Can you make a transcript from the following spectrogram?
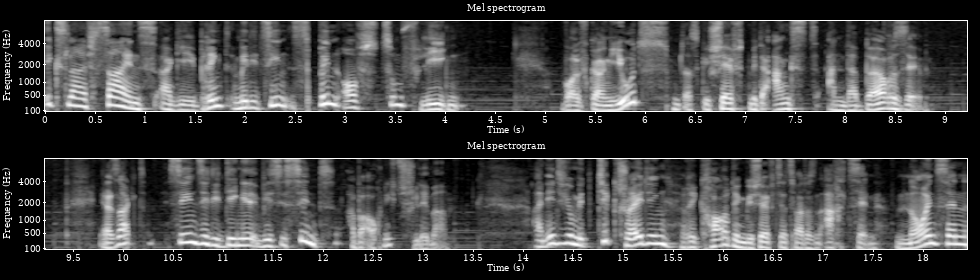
X-Life Science AG bringt Medizin Spin-offs zum Fliegen. Wolfgang Jutz, das Geschäft mit der Angst an der Börse. Er sagt, sehen Sie die Dinge, wie sie sind, aber auch nicht schlimmer. Ein Interview mit Tick Trading, Recording Geschäftsjahr 2018. 19.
